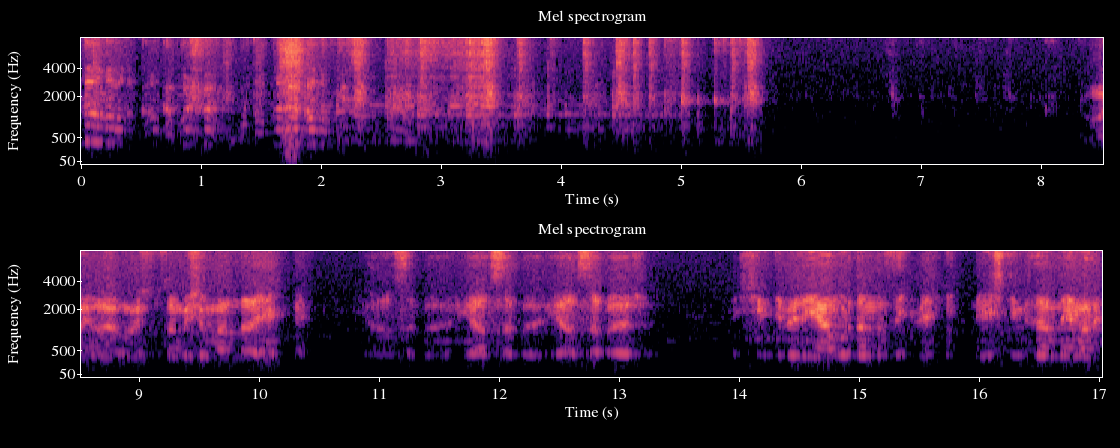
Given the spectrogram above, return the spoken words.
sabır, ya sabır. E, şimdi böyle yağmur damlası gibi ne içtiğimizi anlayamadık.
